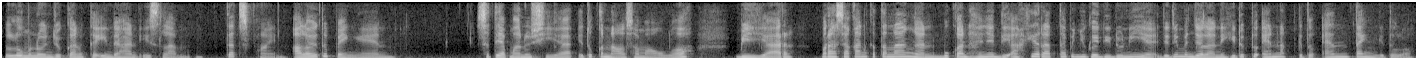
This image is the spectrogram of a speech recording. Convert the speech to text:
Lo menunjukkan keindahan Islam. That's fine. Allah itu pengen setiap manusia itu kenal sama Allah biar merasakan ketenangan bukan hanya di akhirat tapi juga di dunia. Jadi menjalani hidup tuh enak gitu, enteng gitu loh.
